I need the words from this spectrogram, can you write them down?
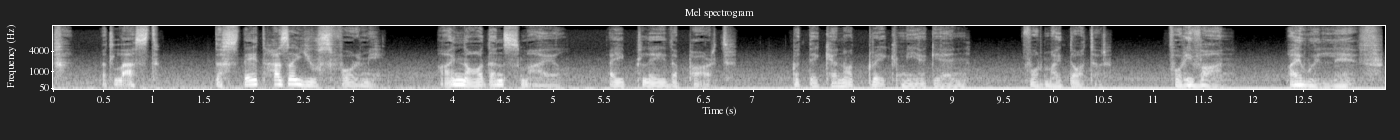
At last, the state has a use for me. I nod and smile. I play the part. But they cannot break me again. For my daughter, for Ivan, I will live.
